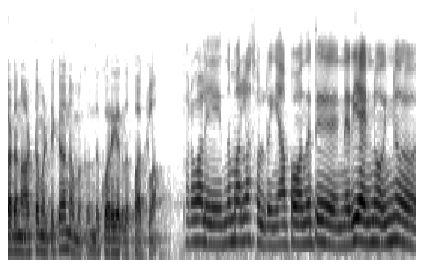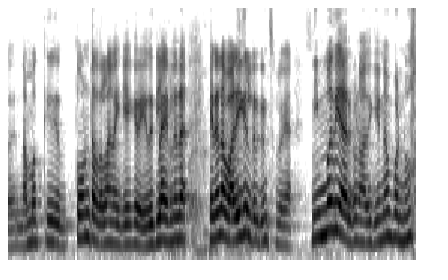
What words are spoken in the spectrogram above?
கடன் ஆட்டோமேட்டிக்காக நமக்கு வந்து குறையிறத பார்க்கலாம். பரவாயில்லையே இந்த மாதிரிலாம் சொல்கிறீங்க அப்போ வந்துட்டு நிறையா இன்னும் இன்னும் நமக்கு தோன்றதெல்லாம் நான் கேட்குறேன். இதுக்கெல்லாம் என்னென்ன என்னென்ன வழிகள் இருக்குன்னு சொல்லுங்கள் நிம்மதியாக இருக்கணும். அதுக்கு என்ன பண்ணும்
